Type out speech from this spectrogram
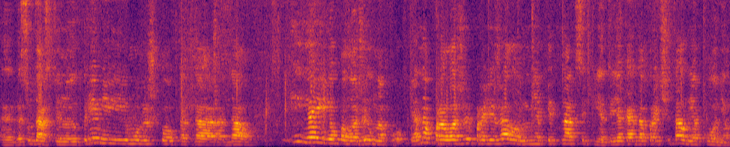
э, государственную премию ему Рыжков тогда дал. И я ее положил на полку. И она проложи, пролежала у меня 15 лет. И я когда прочитал, я понял,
